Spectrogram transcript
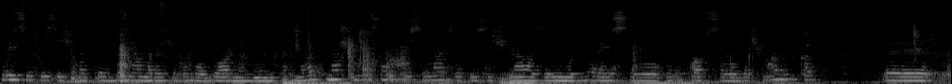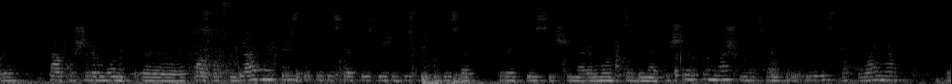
30 тисяч на придбання мережевого обладнання інтернет в нашому центрі, 17 тисяч на заміну дверей село ФАП село Бачманівка. Е, е, Також ремонт е, ФАПа 350 тисяч, 253 тисячі на ремонт кабінету щеплень в нашому центрі і страхування е,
